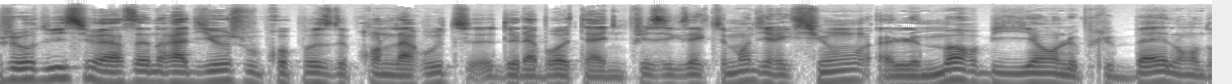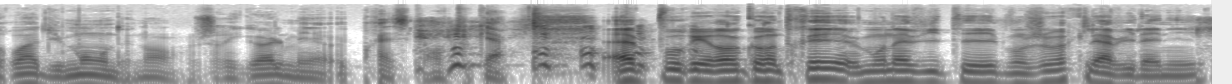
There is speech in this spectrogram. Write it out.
Aujourd'hui sur RZN Radio, je vous propose de prendre la route de la Bretagne, plus exactement direction le Morbihan, le plus bel endroit du monde. Non, je rigole, mais euh, presque en tout cas. Euh, pour y rencontrer mon invité. Bonjour Claire Villani.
